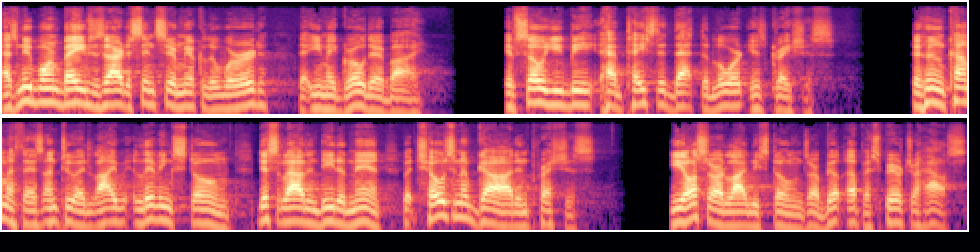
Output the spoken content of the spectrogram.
As newborn babes desire the sincere milk of the word, that ye may grow thereby. If so, ye be, have tasted that the Lord is gracious, to whom cometh as unto a living stone, disallowed indeed of men, but chosen of God and precious. Ye also are lively stones, are built up a spiritual house,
